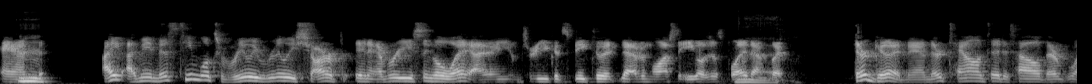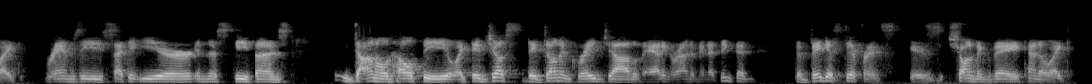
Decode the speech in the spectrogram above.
And mm-hmm. I, I mean, this team looks really, really sharp in every single way. I mean, I'm sure you could speak to it, having watched the Eagles just play them, but they're good, man. They're talented as hell. They're like Ramsey, second year in this defense. Donald healthy. Like they've just they've done a great job of adding around him. And I think that the biggest difference is Sean McVay kind of like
